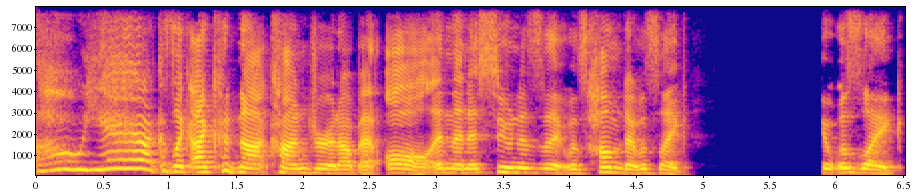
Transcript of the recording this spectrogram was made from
oh yeah, because like I could not conjure it up at all. And then as soon as it was hummed, I was like, it was like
